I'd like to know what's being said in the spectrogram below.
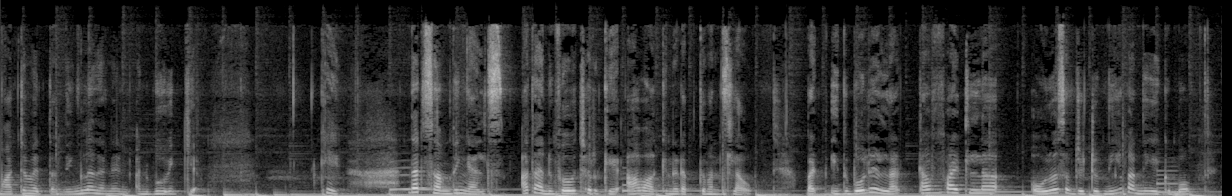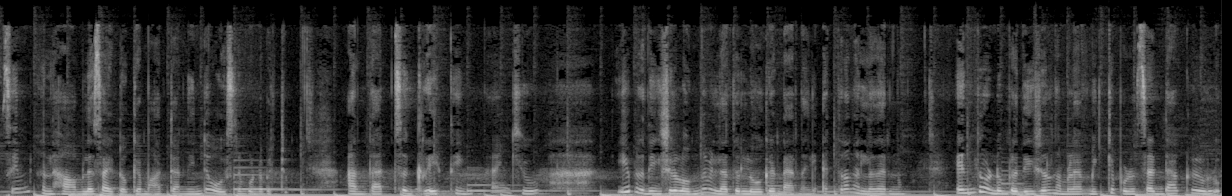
മാറ്റം വരുത്താൻ നിങ്ങൾ തന്നെ അനുഭവിക്കുക. ഓക്കെ ദാറ്റ് സംതിങ് എൽസ് അത് അനുഭവിച്ചവർക്ക് ആ വാക്കിന്റെ ഡെപ്ത് മനസ്സിലാവും. ബട്ട് ഇതുപോലെയുള്ള ടഫായിട്ടുള്ള ഓരോ സബ്ജക്റ്റും നീ പറഞ്ഞു കേൾക്കുമ്പോൾ സിമ്പിൾ ആൻഡ് ഹാംലെസ് ആയിട്ടൊക്കെ മാറ്റാൻ നിന്റെ വോയിസിനെ കൊണ്ട് പറ്റും. And that's a great thing thank you ഈ പ്രതീക്ഷകളൊന്നുമില്ലാത്തൊരു ലോകം ഉണ്ടായിരുന്നെങ്കിൽ എത്ര നല്ലതായിരുന്നു. എന്തുകൊണ്ടും പ്രതീക്ഷകൾ നമ്മളെ മിക്കപ്പോഴും സെഡാക്കുകയുള്ളൂ.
